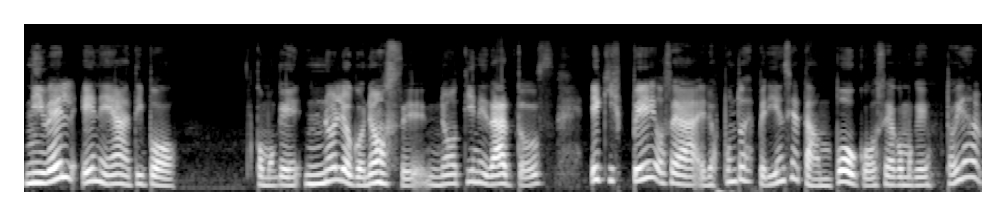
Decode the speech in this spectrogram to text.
nivel NA, tipo, como que no lo conoce, no tiene datos. XP, o sea, los puntos de experiencia tampoco, o sea, como que todavía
